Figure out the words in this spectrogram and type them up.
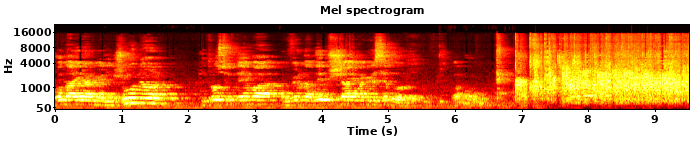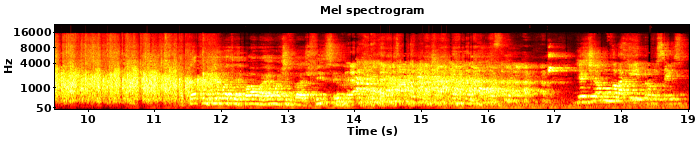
Odair Armelin Júnior, que trouxe o tema O Verdadeiro Chá Emagrecedor. Vamos. Até porque bater palma é uma atividade física, né? Gente, eu vou falar aqui para vocês.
